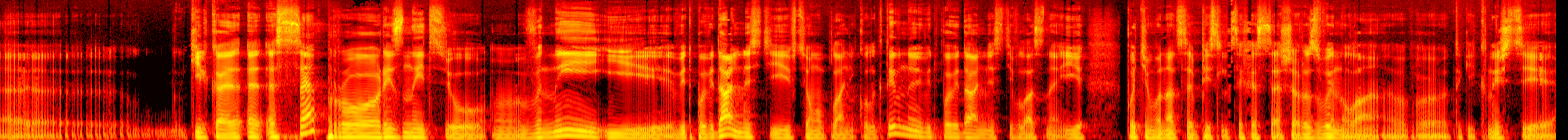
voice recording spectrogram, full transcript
е, кілька е, е, есе про різницю вини і відповідальності, і в цьому плані колективної відповідальності, власне, і потім вона це після цих есе ще розвинула в такій книжці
